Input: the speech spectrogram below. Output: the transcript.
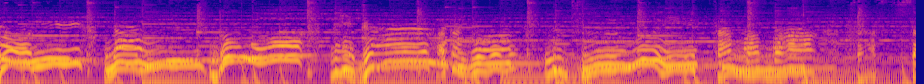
ように何度も願ったようつむいたままささ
